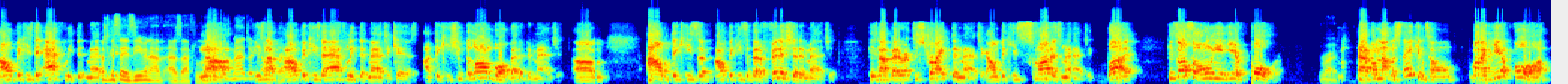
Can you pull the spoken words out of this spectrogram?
I don't think he's the athlete that Magic. I was gonna is. say, is he even as, athletic No, as Magic? he's No, not. right? I don't think he's the athlete that Magic is. I think he shoot the long ball better than Magic. Um, I don't think he's a. I don't think he's a better finisher than Magic. He's not better at the stripe than Magic. I don't think he's smart as Magic. But he's also only in year four. Right. Now, if I'm not mistaken, Tone, by year four,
